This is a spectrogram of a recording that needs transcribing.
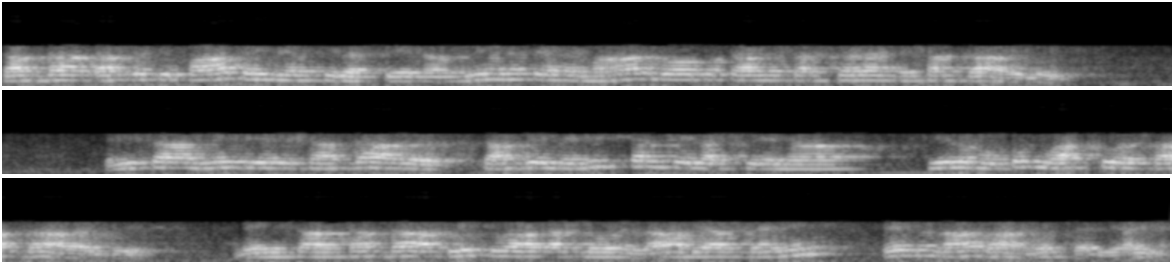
ශ්‍රද්ධා ධර්මති පාඨයෙන් කියලා කියනවා. නිවනට යන මාර්ගෝපකාරණ සංස්කරන්නේ ශ්‍රද්ධාවෙලුයි. එනිසා මේ විදිහේ ශ්‍රද්ධාව ශ්‍රද්ධේ මෙලිස්සන් කියලා කියනවා. සියලු මුතුන් වස්තුව ශ්‍රද්ධාවයි මේ නිසා ශ්‍රද්ධා පිටුවා ගන්න ඕනේ ලාභයක් දැනේ ඒක ලාභානුත්තරියයි.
